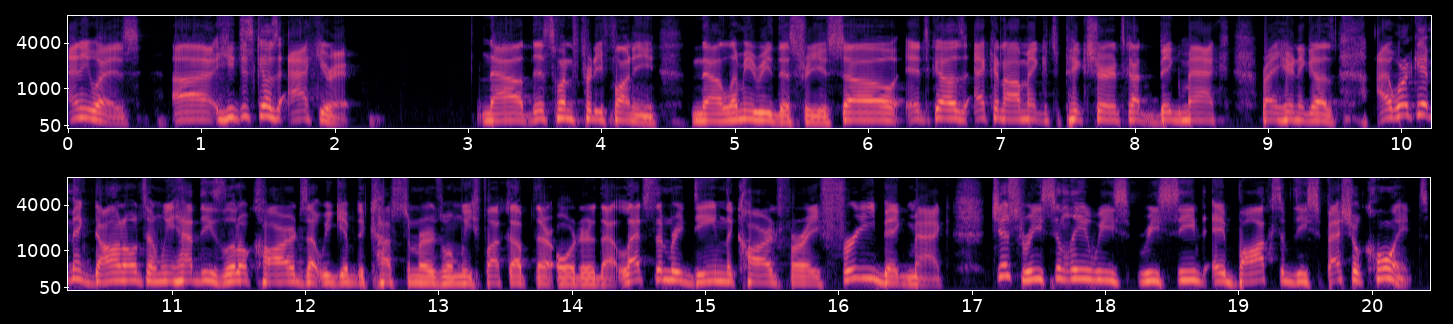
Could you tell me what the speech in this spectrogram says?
Anyways, uh, he just goes accurate. Now, this one's pretty funny. Now, let me read this for you. So it goes economic. It's picture. It's got Big Mac right here. And it goes, I work at McDonald's and we have these little cards that we give to customers when we fuck up their order that lets them redeem the card for a free Big Mac. Just recently, we received a box of these special coins.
